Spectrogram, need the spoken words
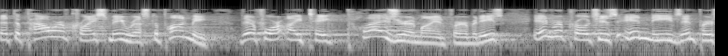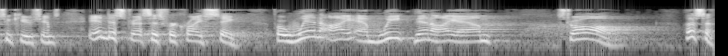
That the power of Christ may rest upon me. Therefore I take pleasure in my infirmities, in reproaches, in needs, in persecutions, in distresses for Christ's sake. For when I am weak, then I am strong. Listen,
